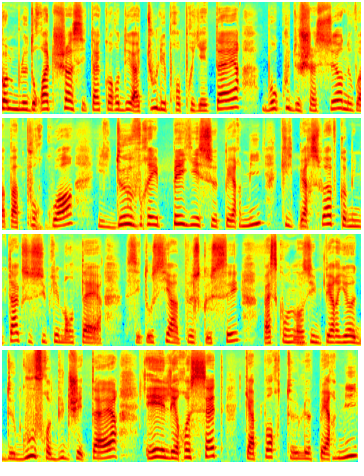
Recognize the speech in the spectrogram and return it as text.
comme le droit de chasse est accordé à tous les propriétaires, beaucoup de chasseurs ne voient pas pourquoi ils devraient payer ce permis qu'ils perçoivent comme une taxe supplémentaire. C'est aussi un peu ce que c'est, parce qu'on est dans une période de gouffre budgétaire et les recettes qu'apporte le permis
